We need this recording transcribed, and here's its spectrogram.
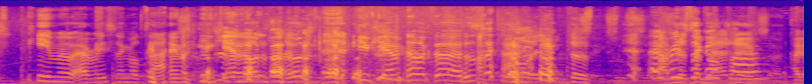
Emu every single time. You can't milk those. You can't milk those. I'm I'm every just single imagining time. My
